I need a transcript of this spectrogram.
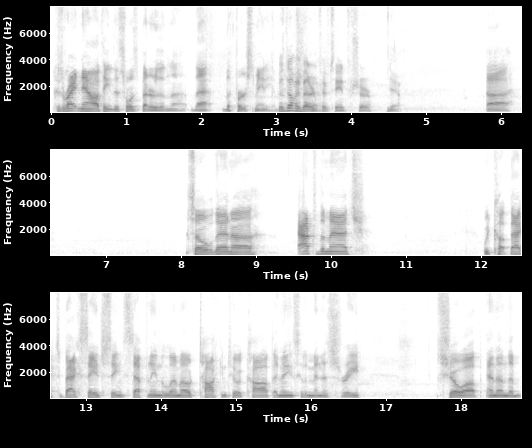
Because right now I think this was better than the that the first Mania. It It's definitely better than 15 for sure. Yeah. Uh. So then, uh, after the match, we cut back to backstage, seeing Stephanie in the limo talking to a cop, and then you see the ministry show up, and then the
